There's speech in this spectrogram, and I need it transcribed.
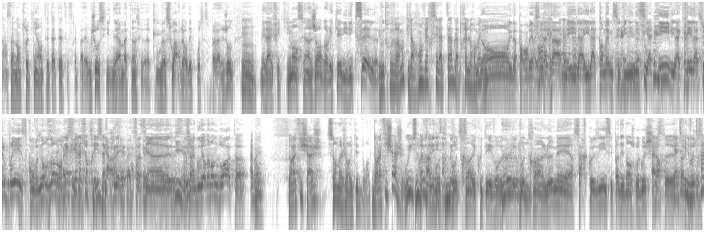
Dans un entretien en tête-à-tête, ce ne serait pas la même chose. S'il venait un matin euh, ou un soir à l'heure des pros, ce ne serait pas la même chose. Mm. Mais là, effectivement, c'est un genre dans lequel il excelle. Et vous trouvez vraiment qu'il a renversé la table après le Roumanie Non, il n'a pas renversé, la table, la mais il a, il a quand même, c'est une initiative, il a créé la surprise, convenons-en. Il a créé la surprise. Il a, enfin, c'est un, un, gouvernement de droite. Ah bon dans l'affichage. Sans majorité de droite. Dans l'affichage, oui, c'est vrai, vous avez votre, des votre train, écoutez, Vautrin, Le Maire, Sarkozy, c'est pas des dangereux gauchistes. Alors, Catherine Vautrin,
